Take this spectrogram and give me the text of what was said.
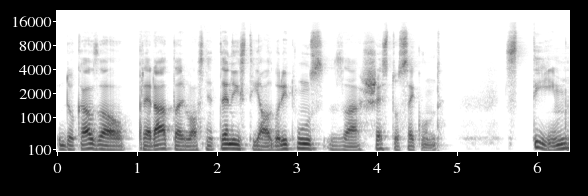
dokázal prerátať vlastne ten istý algoritmus za 600 sekúnd. S tým,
